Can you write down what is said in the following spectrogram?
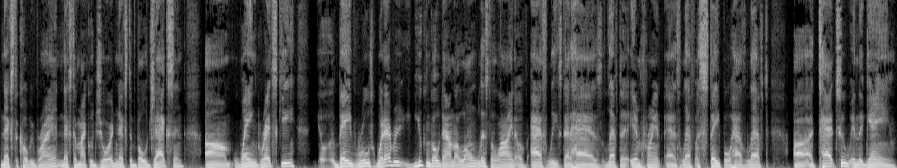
Next to Kobe Bryant, next to Michael Jordan, next to Bo Jackson, um, Wayne Gretzky, Babe Ruth, whatever you can go down a long list, a line of athletes that has left an imprint, has left a staple, has left uh, a tattoo in the game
